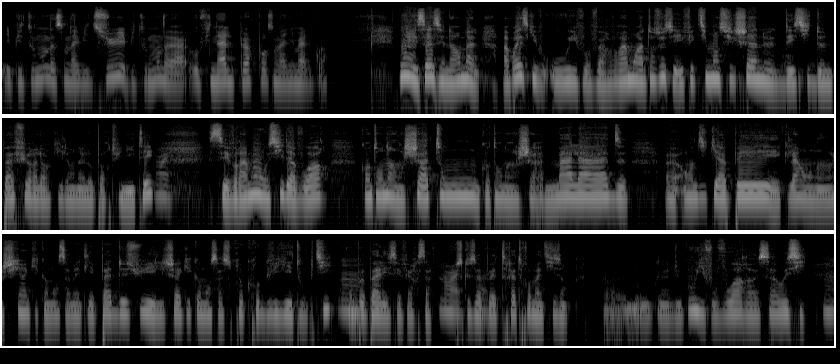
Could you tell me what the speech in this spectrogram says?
et puis tout le monde a son avis dessus, et puis tout le monde a au final peur pour son animal, quoi. Oui, ça c'est normal. Après, ce où il faut faire vraiment attention, c'est effectivement si le chat ne décide de ne pas fuir alors qu'il en a l'opportunité, c'est vraiment aussi d'avoir, quand on a un chaton, quand on a un chat malade, euh, handicapé, et que là on a un chien qui commence à mettre les pattes dessus et le chat qui commence à se recroqueviller tout petit, on on mm. peut pas laisser faire ça, parce que ça peut être très traumatisant. Euh, donc euh, du coup, il faut voir ça aussi. Mm, mm.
